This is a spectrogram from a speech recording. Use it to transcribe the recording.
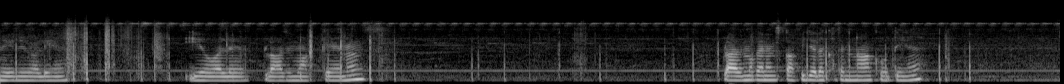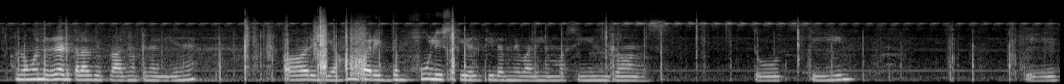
लेने वाले हैं। ये वाले प्लाज्मा कैनन्स प्लाज्मा कैनन्स काफ़ी ज़्यादा खतरनाक होते हैं। हम लोगों ने रेड कलर के प्लाज्मा कैनन लिए हैं। और यहाँ पर एकदम फुल स्केल की लगने वाली है मशीन गन्स दो, तीन। एक,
